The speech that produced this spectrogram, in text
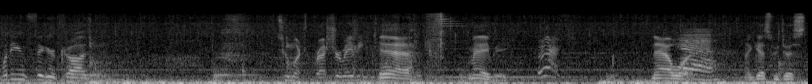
What do you figure caused it? Too much pressure, maybe? Yeah, maybe. Now what? Yeah. I guess we just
